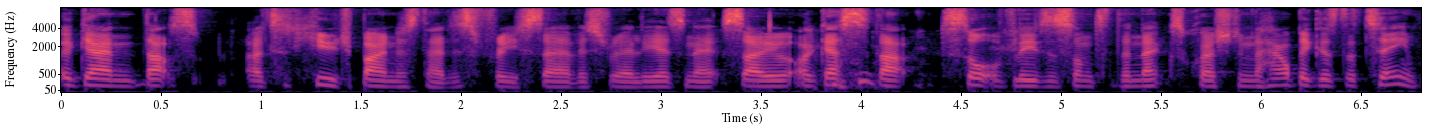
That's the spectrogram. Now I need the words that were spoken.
Again, that's that's a huge bonus. That is free service, really, isn't it? So I guess that sort of leads us on to the next question: How big is the team?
